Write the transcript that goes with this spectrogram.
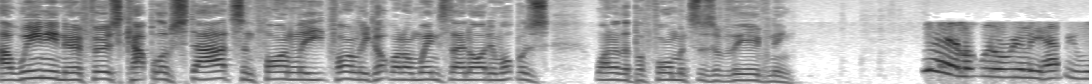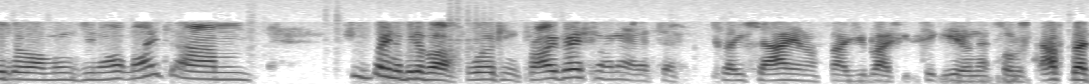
a win in her first couple of starts and finally finally got one on Wednesday night in what was one of the performances of the evening. Yeah, look, we were really happy with her on Wednesday night, mate. Um, she's been a bit of a work in progress. I know that's a cliche, and I suppose you blokes get sick of hearing that sort of stuff, but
